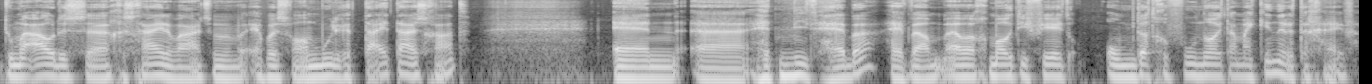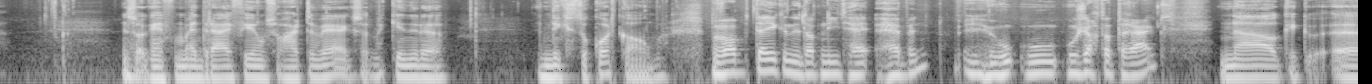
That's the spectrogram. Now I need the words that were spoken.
toen mijn ouders eh, gescheiden waren, toen hebben we echt best wel een moeilijke tijd thuis gehad. En eh, het niet hebben heeft wel, wel gemotiveerd om dat gevoel nooit aan mijn kinderen te geven. Dat is ook een van mijn drijfveren om zo hard te werken, zodat mijn kinderen niks tekort komen. Maar wat betekende dat niet he- hebben? Hoe, hoe, hoe zag dat eruit? Nou, kijk, eh,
